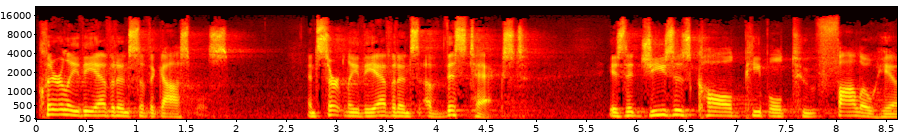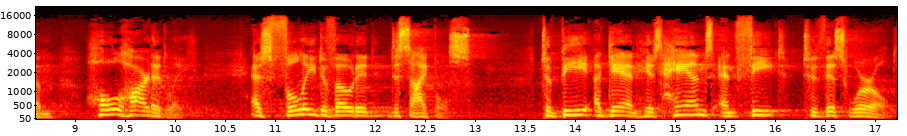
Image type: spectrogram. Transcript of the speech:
Clearly, the evidence of the Gospels, and certainly the evidence of this text, is that Jesus called people to follow him wholeheartedly as fully devoted disciples, to be again his hands and feet to this world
